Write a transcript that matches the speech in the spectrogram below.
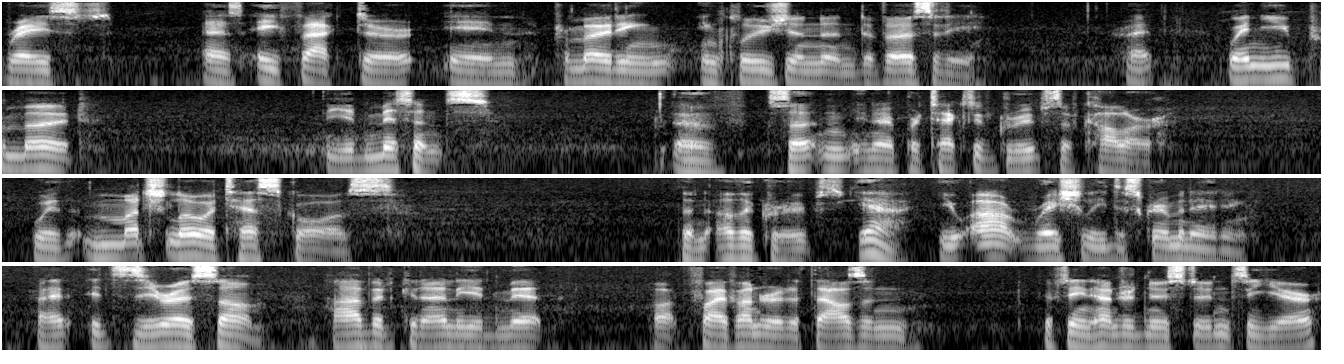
race as a factor in promoting inclusion and diversity. Right? When you promote the admittance of certain, you know, protected groups of color with much lower test scores than other groups, yeah, you are racially discriminating. Right? It's zero sum. Harvard can only admit what 500, 1,000, 1,500 new students a year,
